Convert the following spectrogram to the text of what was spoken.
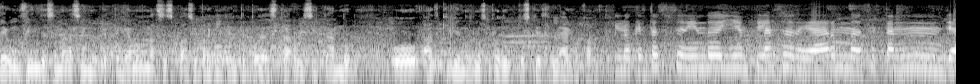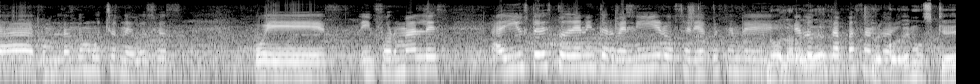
de un fin de semana, sino que tengamos más espacio para que la gente pueda estar visitando o adquiriendo los productos que le hagan falta. Lo que está sucediendo ahí en Plaza de Armas, están ya acumulando muchos negocios pues informales. Ahí ustedes podrían intervenir o sería cuestión de no, qué es lo que está pasando. Recordemos que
